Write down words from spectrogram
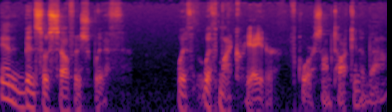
and been so selfish with, with, with my Creator, of course, I'm talking about.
